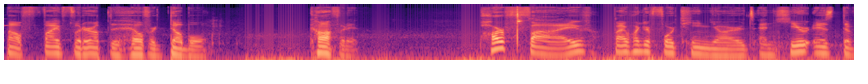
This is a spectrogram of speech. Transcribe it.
about five footer up the hill for double. Confident. Par 5, 514 yards, and here is the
